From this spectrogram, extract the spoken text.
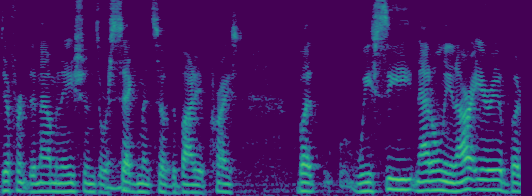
different denominations or segments of the body of Christ, but we see not only in our area but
